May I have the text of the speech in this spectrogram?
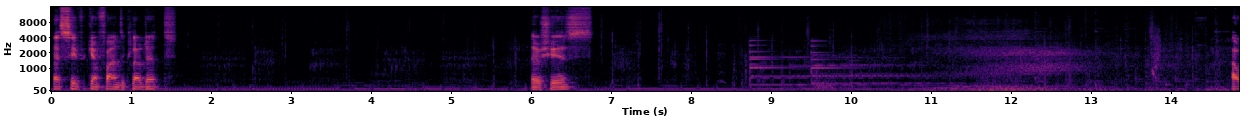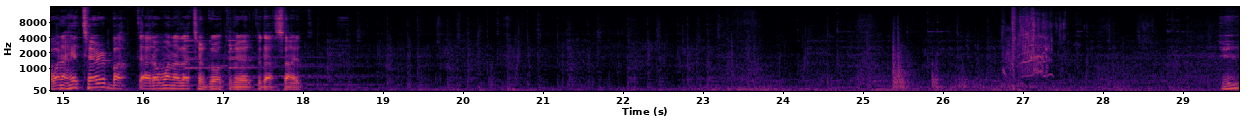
Let's see if we can find the Claudette. There she is. I want to hit her, but I don't want to let her go to the to that side. Okay.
